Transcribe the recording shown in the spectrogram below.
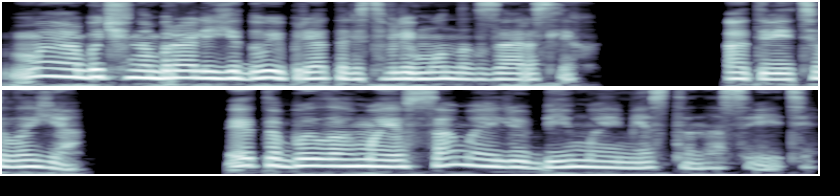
Мы обычно брали еду и прятались в лимонных зарослях ответила я. Это было моё самое любимое место на свете.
